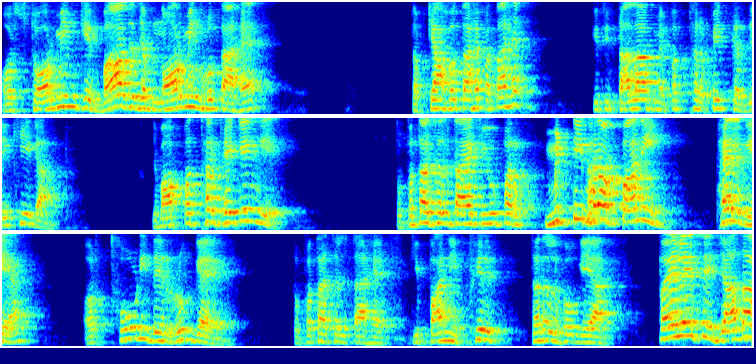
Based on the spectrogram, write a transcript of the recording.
और स्टॉर्मिंग के बाद जब नॉर्मिंग होता है, तब क्या होता है पता है? किसी तालाब में पत्थर फेंक कर देखिएगा आप। जब आप पत्थर फेंकेंगे तो पता चलता है कि ऊपर मिट्टी भरा पानी फैल गया और थोड़ी देर रुक गए तो पता चलता है कि पानी फिर तरल हो गया, पहले से ज़्यादा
